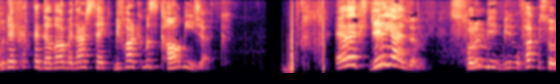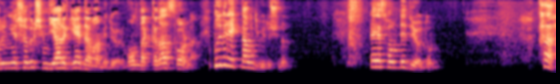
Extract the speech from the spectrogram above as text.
bu nefretle devam edersek bir farkımız kalmayacak. Evet geri geldim. Sorun bir, bir ufak bir sorun yaşadım. Şimdi yargıya devam ediyorum. 10 dakikadan sonra. Bunu bir reklam gibi düşünün. En son ne diyordum? Ha.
